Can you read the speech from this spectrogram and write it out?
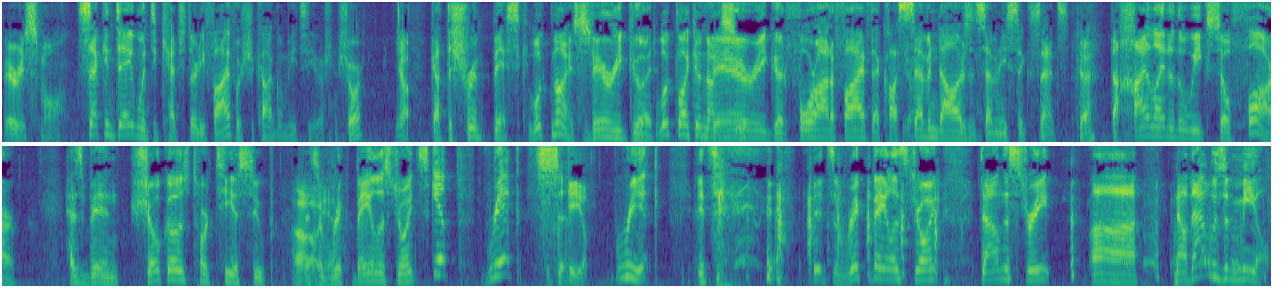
Very small. Second day went to Catch thirty five, where Chicago meets the Ocean Shore. Yeah, Got the shrimp bisque. looked nice. Very good. Looked like a nice soup. Very good. Four out of five. That cost seven dollars and seventy six cents. Okay. The highlight of the week so far has been Xoco's tortilla soup. Oh, That's a yeah. Rick Bayless joint. Skip. Rick. Skip. Rick. It's it's a Rick Bayless joint down the street. Uh, now that was a meal.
